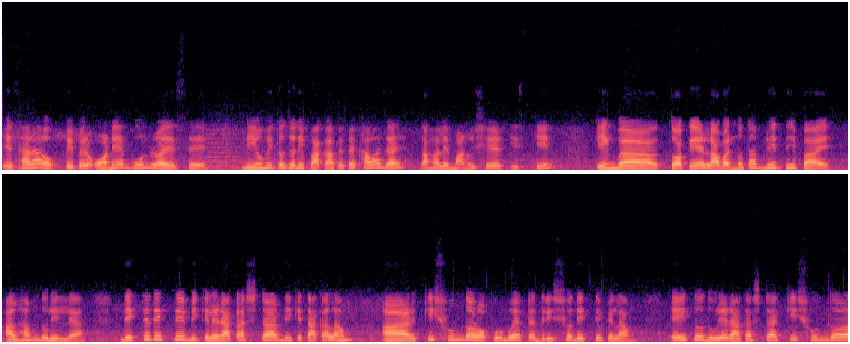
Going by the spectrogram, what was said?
এছাড়াও পেঁপের অনেক গুণ রয়েছে। নিয়মিত যদি পাকা পেঁপে খাওয়া যায়, তাহলে মানুষের স্কিন কিংবা ত্বকের লাবণ্যতা বৃদ্ধি পায়। আলহামদুলিল্লাহ। দেখতে দেখতে বিকেলের আকাশটার দিকে তাকালাম, আর কি সুন্দর অপূর্ব একটা দৃশ্য দেখতে পেলাম। এই তো দূরের আকাশটা কি সুন্দর,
